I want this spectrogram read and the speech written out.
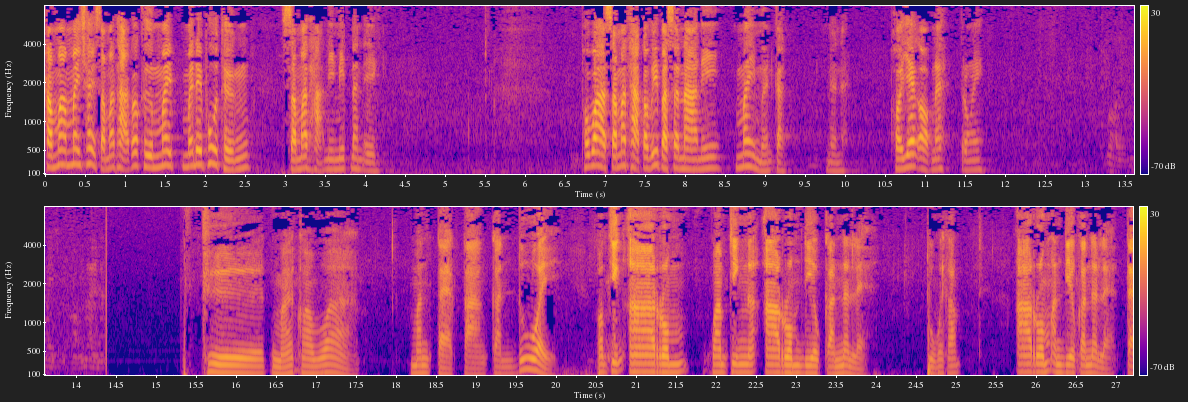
คำว่าไม่ใช่สมถะก็คือไม่ไม่ได้พูดถึงสมถานิมิตนั่นเอง เพราะว่าสมถะกับวิปัสสนานี้ไม่เหมือนกันเนี่ยนะพอแยกออกนะ ตรงนี้ คือหมายความว่ามันแตกต่างกันด้วย ความจริงอารมณ์ ความจริงนะอารมณ์เดียวกันนั่นแหละ ถูกไหมครับ อารมณ์อันเดียวกันนั่นแหละ แต่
